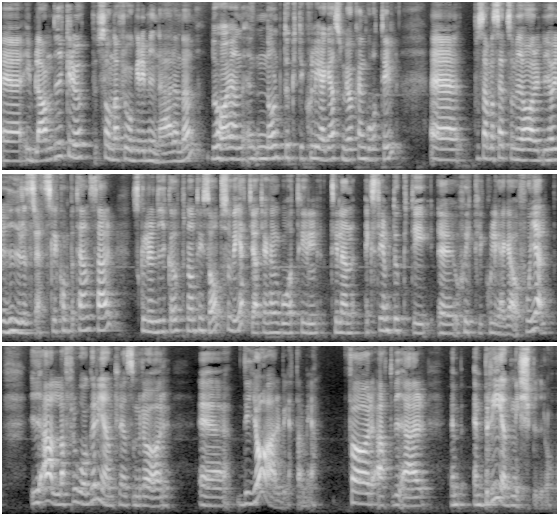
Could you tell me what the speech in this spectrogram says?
Eh, ibland dyker det upp sådana frågor i mina ärenden. Då har jag en enormt duktig kollega som jag kan gå till Eh, på samma sätt som vi har, vi har ju hyresrättslig kompetens här. Skulle det dyka upp någonting sånt så vet jag att jag kan gå till, till en extremt duktig eh, och skicklig kollega och få hjälp i alla frågor egentligen som rör eh, det jag arbetar med. För att vi är en, en bred nischbyrå.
